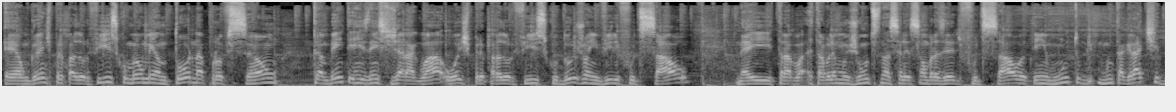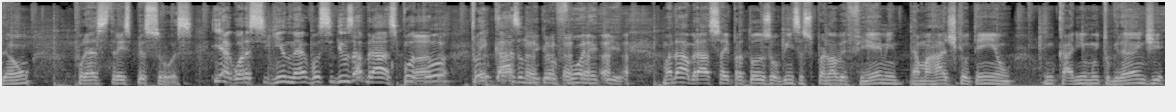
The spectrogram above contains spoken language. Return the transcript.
é um grande preparador físico, meu mentor na profissão, também tem residência em Jaraguá, hoje preparador físico do Joinville Futsal, né? E traba trabalhamos juntos na seleção brasileira de futsal. Eu tenho muito, muita gratidão por essas três pessoas. E agora seguindo, né? Vou seguir os abraços. Pô, tô, tô em casa no microfone aqui. Mandar um abraço aí para todos os ouvintes da Supernova FM. É uma rádio que eu tenho um carinho muito grande.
